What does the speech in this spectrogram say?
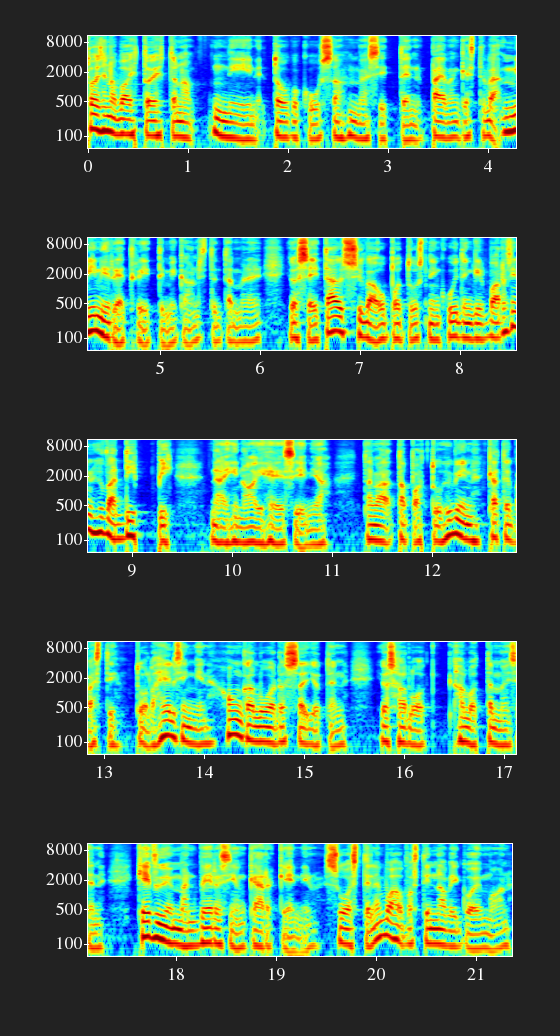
Toisena vaihtoehtona niin toukokuussa myös sitten päivän kestävä miniretriitti, mikä on sitten tämmöinen, jos ei täys syvä upotus, niin kuitenkin varsin hyvä dippi näihin aiheisiin. Ja tämä tapahtuu hyvin kätevästi tuolla Helsingin Honkaluodossa, joten jos haluat, haluat tämmöisen kevyemmän version kärkeen, niin suosittelen vahvasti navigoimaan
